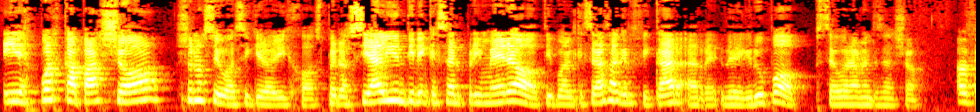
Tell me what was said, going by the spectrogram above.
Y después, capaz yo, yo no sé igual si quiero hijos, pero si alguien tiene que ser primero, tipo el que se va a sacrificar del grupo, seguramente sea yo. Ok,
